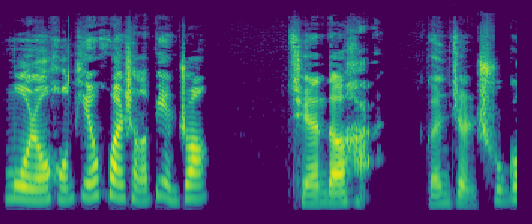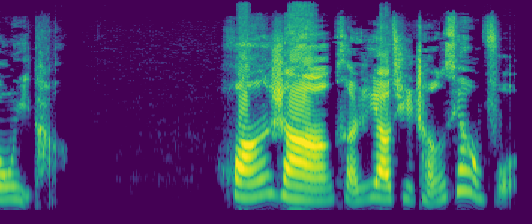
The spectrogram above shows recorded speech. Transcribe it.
慕容宏天换上了便装。全德海，跟朕出宫一趟。皇上可是要去丞相府？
